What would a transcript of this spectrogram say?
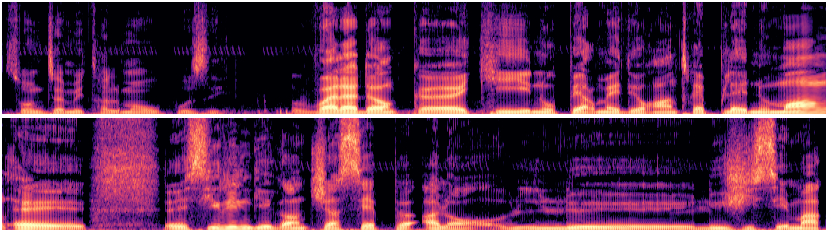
sont diamétralement opposés. Voilà donc euh, qui nous permet de rentrer pleinement. Euh, euh, Cyril Guégantiasep, alors le, le JCMAC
